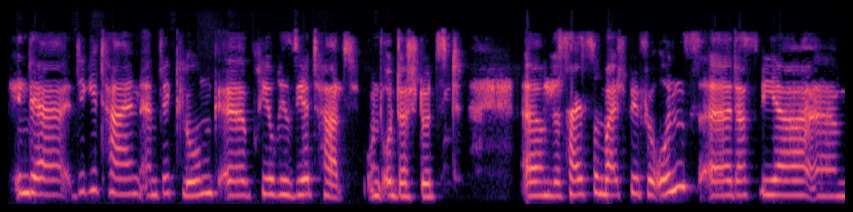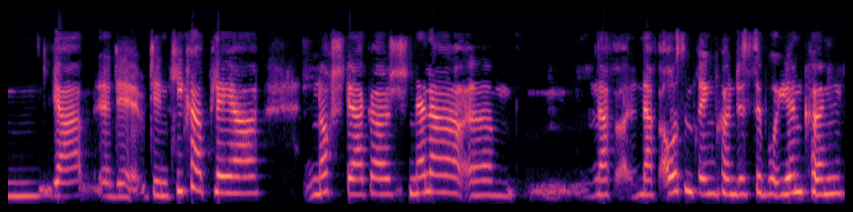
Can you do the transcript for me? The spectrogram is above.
in der digitalen Entwicklung äh, priorisiert hat und unterstützt. Ähm, das heißt zum Beispiel für uns, äh, dass wir ähm, ja de, den Kika-Player noch stärker, schneller ähm, nach, nach außen bringen können, distribuieren können.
